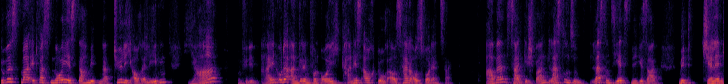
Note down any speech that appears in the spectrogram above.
Du wirst mal etwas Neues damit natürlich auch erleben. Ja, und für den einen oder anderen von euch kann es auch durchaus herausfordernd sein. Aber seid gespannt. Lasst uns, lasst uns jetzt, wie gesagt, mit Challenge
